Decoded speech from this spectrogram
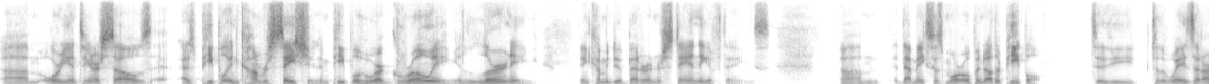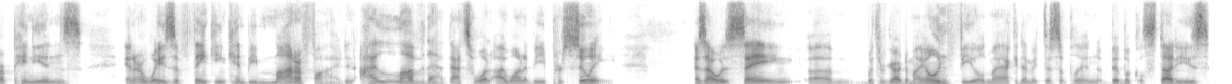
um, orienting ourselves as people in conversation and people who are growing and learning and coming to a better understanding of things. Um, that makes us more open to other people, to the to the ways that our opinions and our ways of thinking can be modified. And I love that. That's what I want to be pursuing. As I was saying, um, with regard to my own field, my academic discipline, biblical studies,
